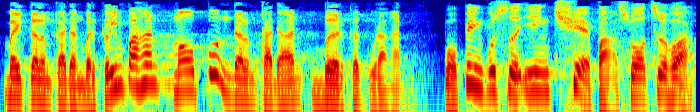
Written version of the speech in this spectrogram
Baik dalam keadaan berkelimpahan maupun dalam keadaan berkekurangan. 我并不是因缺乏说这话，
